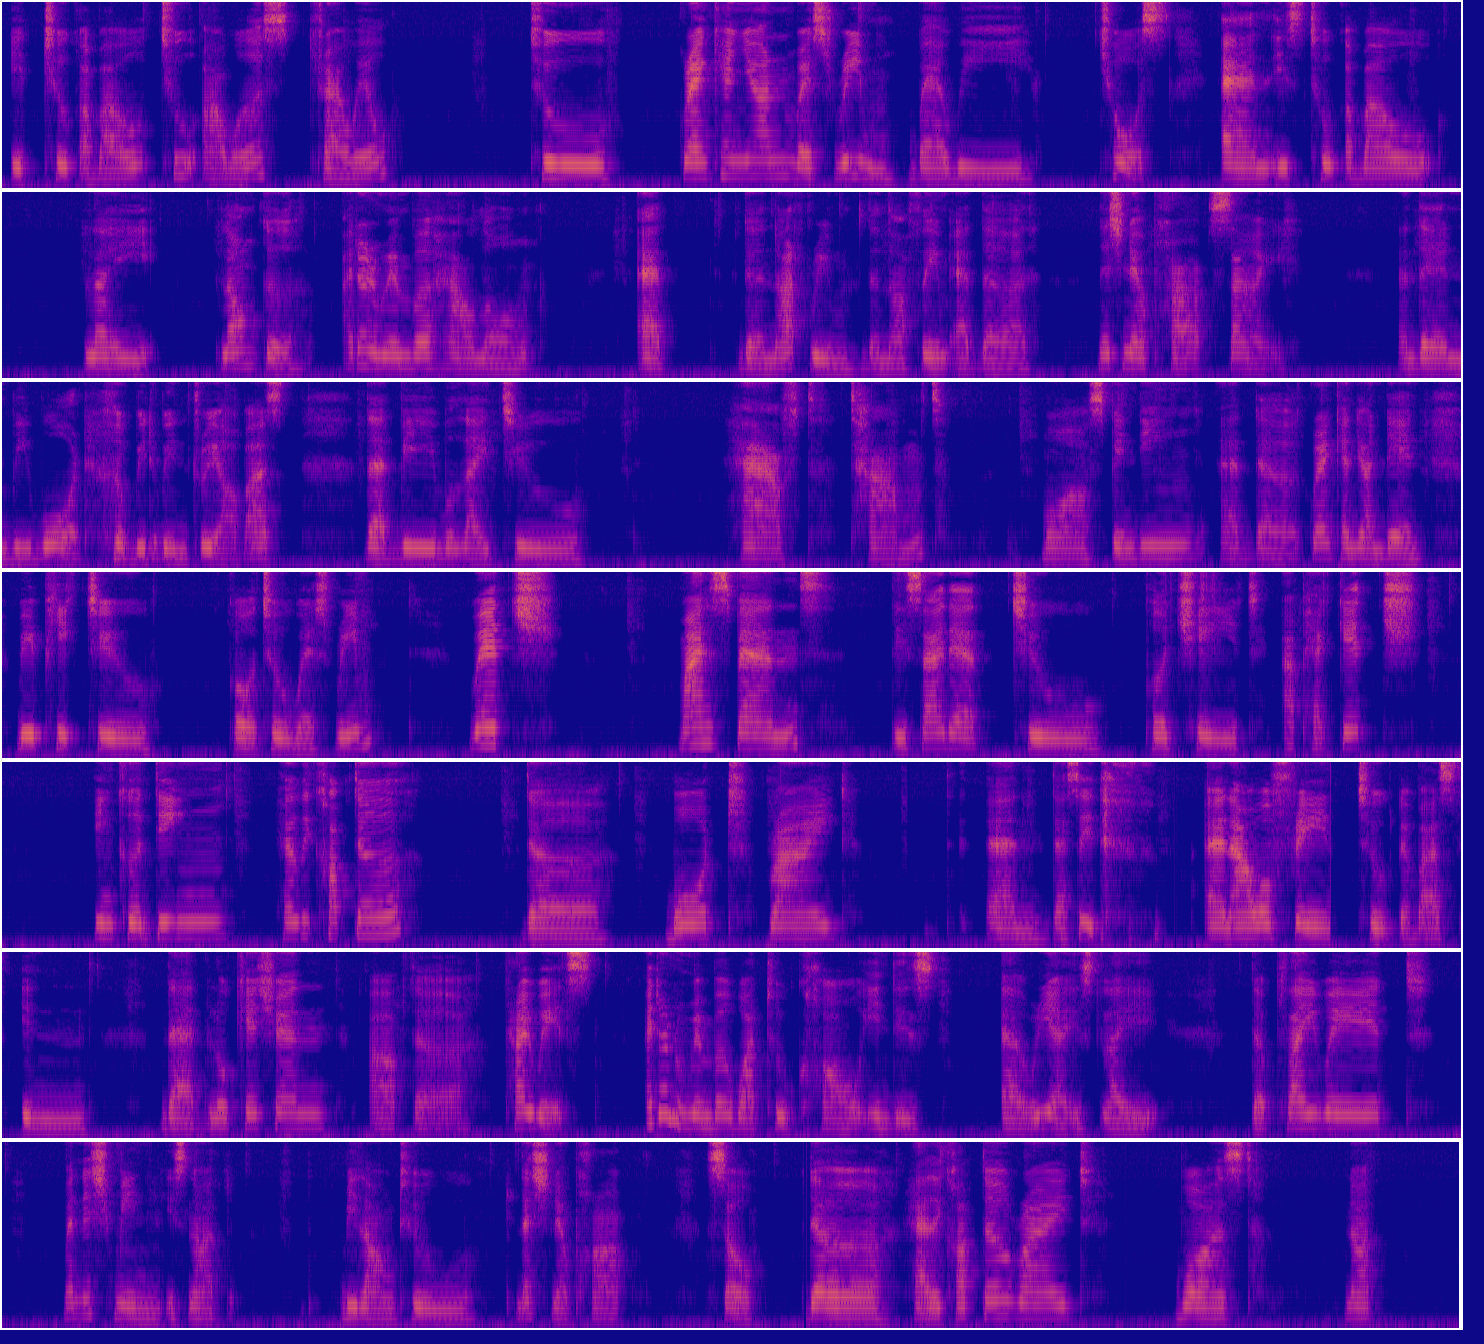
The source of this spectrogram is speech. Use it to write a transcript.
it took about two hours travel to Grand Canyon West Rim where we chose and it took about like longer. I don't remember how long at the north rim, the north rim at the national park side. And then we vote between three of us that we would like to have time more spending at the Grand Canyon. Then we picked to go to West Rim, which my husband decided to purchase a package including helicopter, the boat ride, and that's it. and our friend took the bus in that location of the private. I don't remember what to call in this area. It's like the private management is not belong to national park. So the helicopter ride was not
